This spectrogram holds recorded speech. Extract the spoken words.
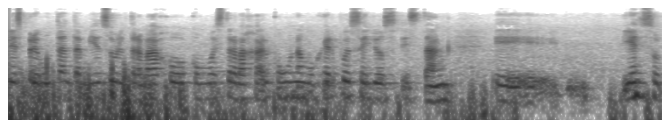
les preguntan también sobre el trabajo, cómo es trabajar con una mujer, pues ellos están, eh, pienso,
